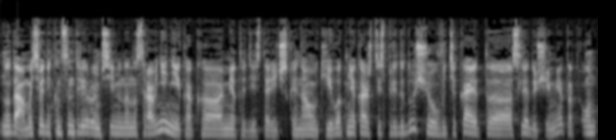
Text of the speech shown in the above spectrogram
Ну да, мы сегодня концентрируемся именно на сравнении как э, методе исторической науки. И вот, мне кажется, из предыдущего вытекает э, следующий метод. Он,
